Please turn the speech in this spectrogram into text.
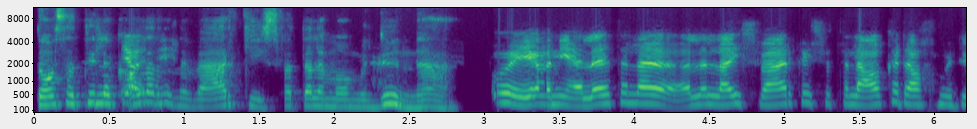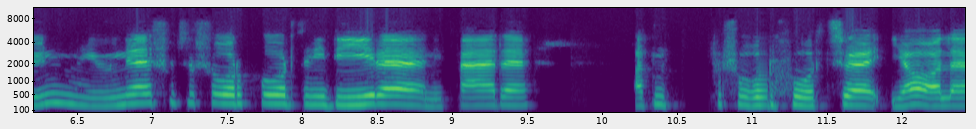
Daar's natuurlik ja, allerlei werkies wat hulle maar moet doen, né? O ja, nee, hulle het hulle hulle lyswerk is wat hulle elke dag moet doen. Die hoenders moet versorg word en die diere en die perde wat moet versorg word. So ja, hulle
